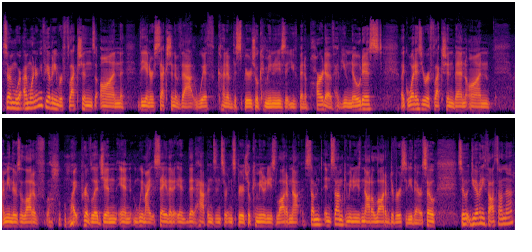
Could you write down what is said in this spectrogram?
So I'm I'm wondering if you have any reflections on the intersection of that with kind of the spiritual communities that you've been a part of. Have you noticed, like, what has your reflection been on? I mean, there's a lot of white privilege, and and we might say that it, that happens in certain spiritual communities. A lot of not some in some communities, not a lot of diversity there. So, so do you have any thoughts on that?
